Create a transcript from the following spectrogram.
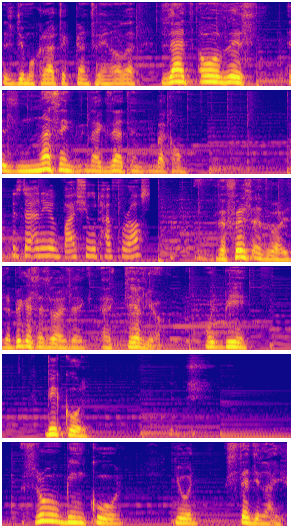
is democratic country and all that. That all this is nothing like that in back home. Is there any advice you would have for us? The first advice, the biggest advice I, I tell you, would be be cool. Through being cool, you would study life.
